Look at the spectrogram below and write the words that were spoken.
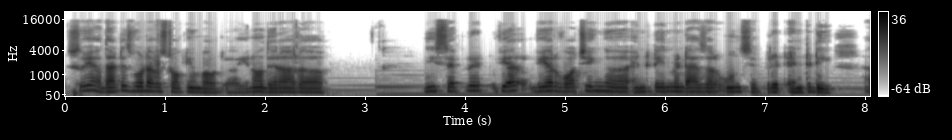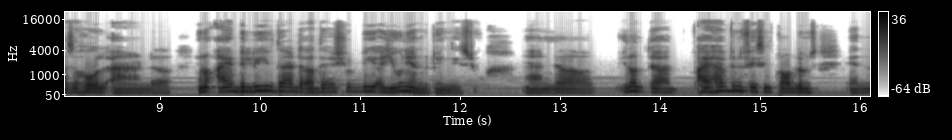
so yeah that is what i was talking about. Uh, you know there are uh, these separate we are we are watching uh, entertainment as our own separate entity as a whole. And uh, you know i believe that uh, there should be a union between these two. And uh, you know i have been facing problems in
